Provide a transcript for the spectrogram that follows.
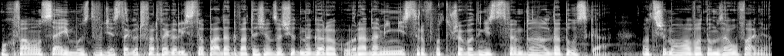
Uchwałą Sejmu z 24 listopada 2007 roku Rada Ministrów pod przewodnictwem Donalda Tuska otrzymała wotum zaufania.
